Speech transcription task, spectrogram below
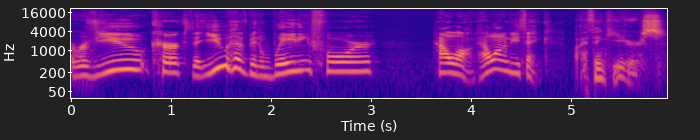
A review, Kirk, that you have been waiting for. How long? How long do you think? I think years.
